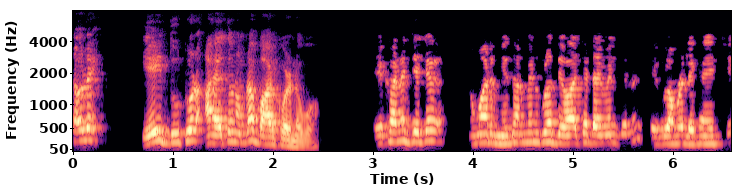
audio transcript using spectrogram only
তাহলে এই দুটোর আয়তন আমরা বার করে নেব। এখানে যে যে তোমার মেজারমেন্টগুলো দেওয়া আছে ডাইমেনশনে সেগুলো আমরা লিখে নিচ্ছি।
